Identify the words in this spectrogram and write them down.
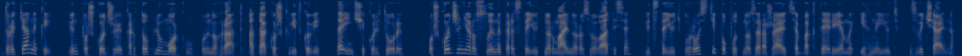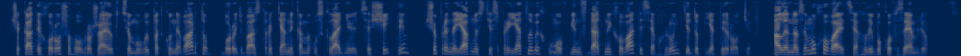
Дротяники він пошкоджує картоплю, моркву, виноград, а також квіткові та інші культури. Пошкоджені рослини перестають нормально розвиватися, відстають у рості, попутно заражаються бактеріями і гниють. Звичайно, чекати хорошого врожаю в цьому випадку не варто, боротьба з дротяниками ускладнюється ще й тим, що при наявності сприятливих умов він здатний ховатися в ґрунті до п'яти років, але на зиму ховається глибоко в землю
